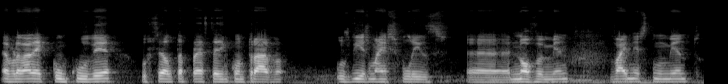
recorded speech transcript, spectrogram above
A verdade é que com o Kudê, o Celta parece ter encontrado os dias mais felizes uh, novamente. Vai neste momento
